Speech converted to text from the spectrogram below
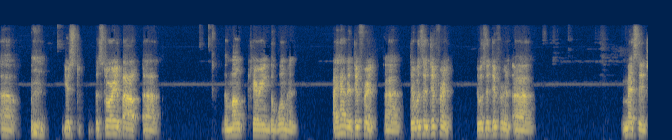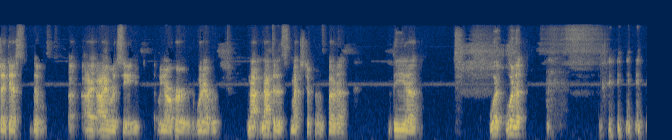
uh, your st- the story about uh, the monk carrying the woman. I had a different. Uh, there was a different. There was a different uh, message, I guess, that uh, I I received or heard, whatever. Not not that it's much different, but uh, the uh, what what a,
